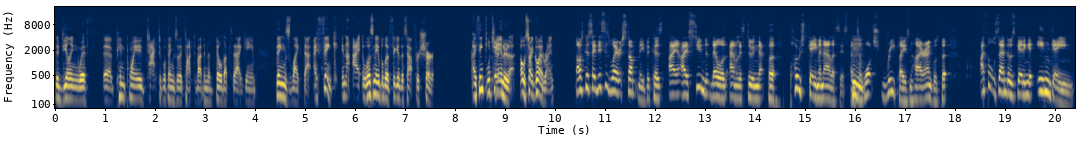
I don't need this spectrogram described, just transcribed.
they're dealing with uh, pinpointed tactical things that they talked about in the build up to that game things like that. I think, and I wasn't able to figure this out for sure. I think Well, Canada. Oh, sorry. Go ahead, Ryan. I was going to say this is where it stumped me because I, I assumed that there were analysts doing that for post game analysis and Hmm. to watch replays and higher angles, but I thought Xander was getting it in game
